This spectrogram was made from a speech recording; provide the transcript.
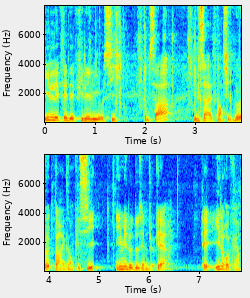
il les fait défiler lui aussi comme ça. Il s'arrête quand il veut, par exemple ici. Il met le deuxième joker et il referme.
